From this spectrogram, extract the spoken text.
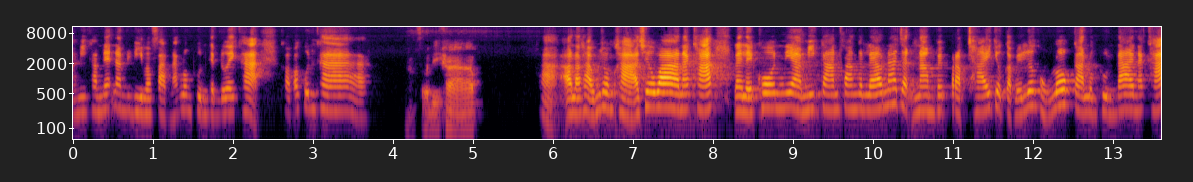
มมีคำแนะนำดีๆมาฝากนักลงทุนกันด้วยค่ะขอบระคุณค่ะ สวัสดีครับค่ะเอาละค่ะคุณผู้ชมขาเชื่อว่านะคะ หลายๆคนเนี่ยมีการฟังกันแล้วน่าจะนำไปปรับใช้เกี่ยวกับในเรื่องของโลกการลงทุนได้นะคะ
